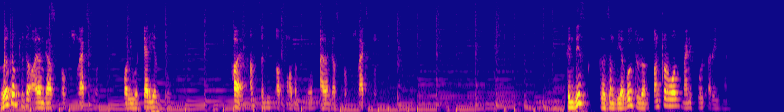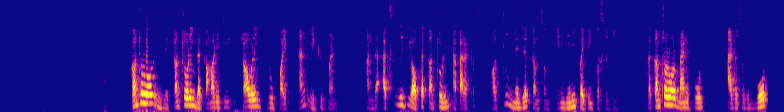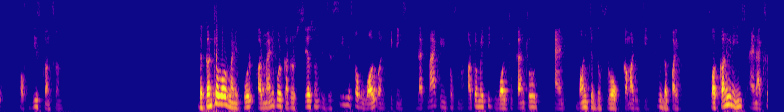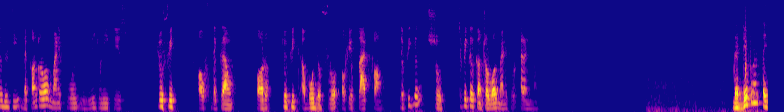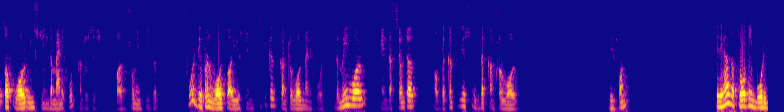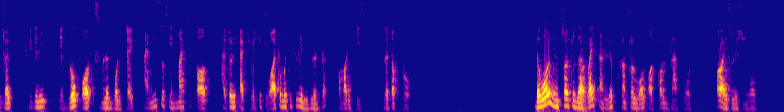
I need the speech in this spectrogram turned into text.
Welcome to the Oil and Gas Professional Expert for your career growth. Hi, I'm Sadiq Atmanathan for Oil and Gas Professional Expert. In this lesson, we are going to learn control valve manifold arrangement. Control valve is a controlling the commodity traveling through pipe and equipment and the accessibility of the controlling apparatus are two major concerns in any piping facility. The control valve manifold addresses both of these concerns. The control valve manifold or manifold control station is a series of valve and fittings that make use of an automatic valve to control and monitor the flow of commodity through the pipe. For convenience and accessibility, the control valve manifold is usually placed 2 feet off the ground or 2 feet above the floor of your platform. The figure shows typical control valve manifold arrangement. The different types of valve used in the manifold control system are shown in figure. Four different valves are used in the typical control valve manifold. The main valve in the center of the configuration is the control valve. This one. It has a throttling body type, typically a globe or similar body type and uses pneumatic or hydraulic actuator to automatically regulate the commodities rate of flow. The valve installed to the right and left control valve are called block valves or isolation valves.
